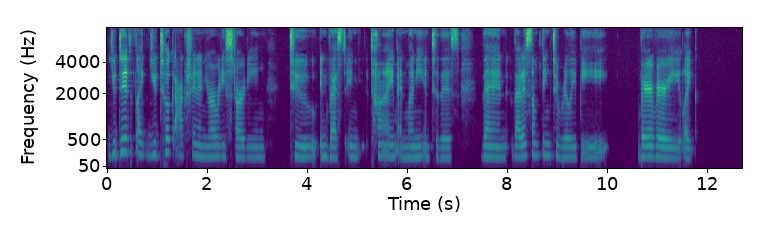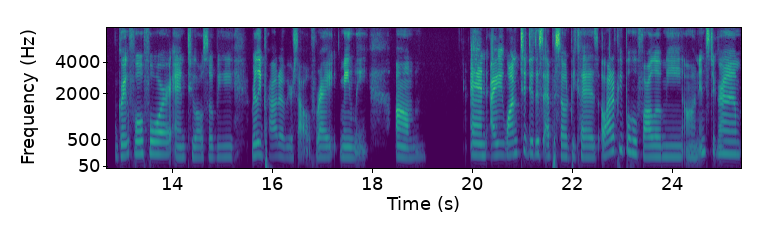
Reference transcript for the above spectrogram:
you did like you took action and you're already starting to invest in time and money into this, then that is something to really be very, very like grateful for and to also be really proud of yourself, right? Mainly. Um and I want to do this episode because a lot of people who follow me on Instagram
